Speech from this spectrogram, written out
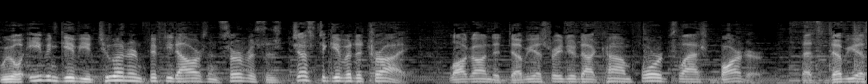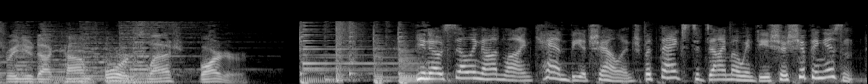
We will even give you $250 in services just to give it a try. Log on to WSRadio.com forward slash barter. That's WSRadio.com forward slash barter. You know, selling online can be a challenge, but thanks to Dymo Endicia, shipping isn't.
